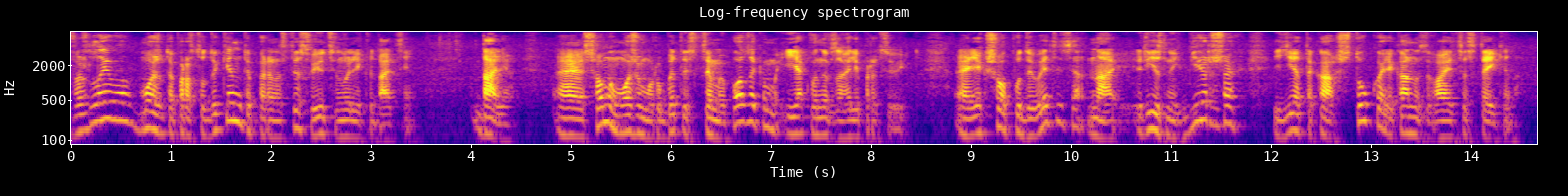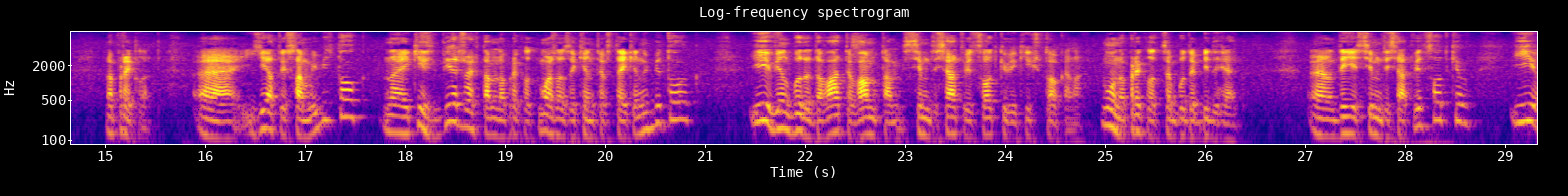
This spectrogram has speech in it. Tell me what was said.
важливо, можете просто докинути, перенести свою ціну ліквідації. Далі, е, що ми можемо робити з цими позиками і як вони взагалі працюють? Е, Якщо подивитися на різних біржах, є така штука, яка називається стейкінг. Наприклад, е, є той самий біток, на якихось біржах, там, наприклад, можна закинути в стейкінг біток, і він буде давати вам там 70% в якихось токенах. Ну, наприклад, це буде BitGet е, дає 70%, і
